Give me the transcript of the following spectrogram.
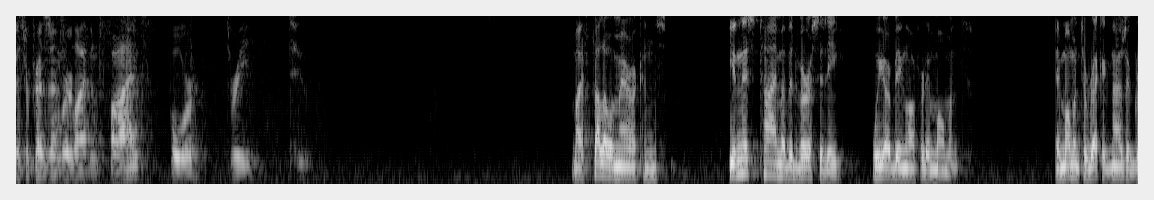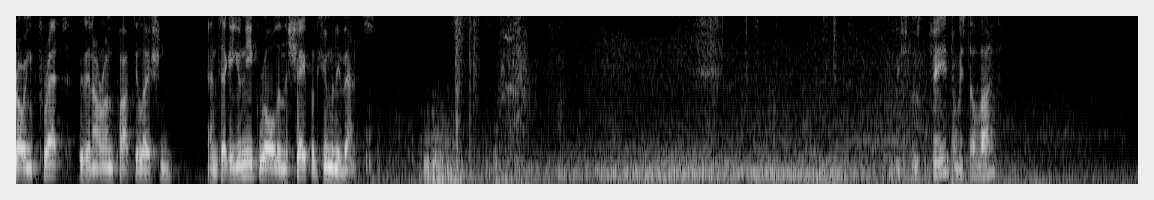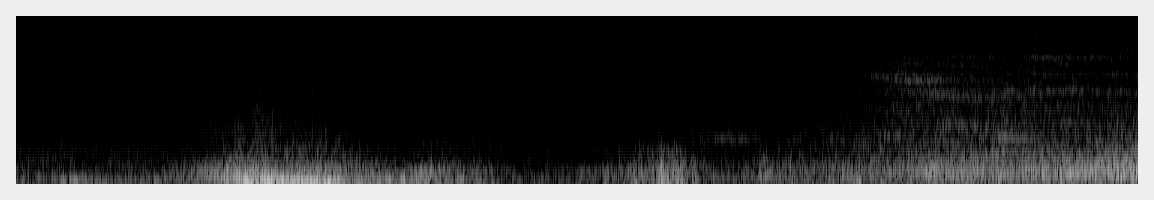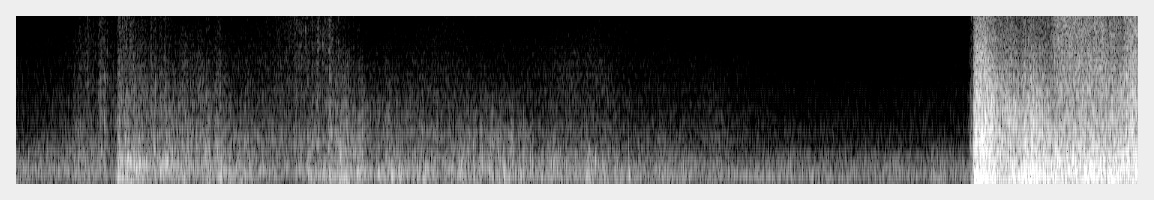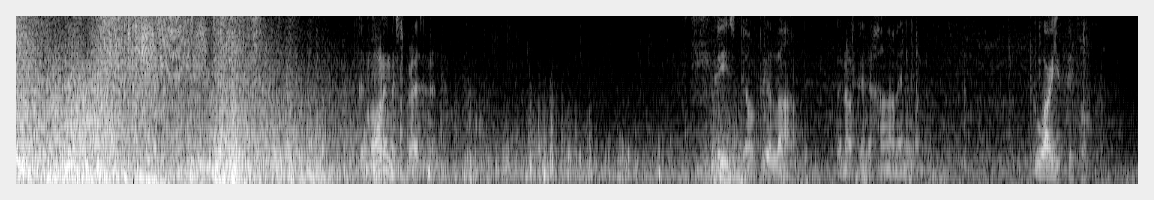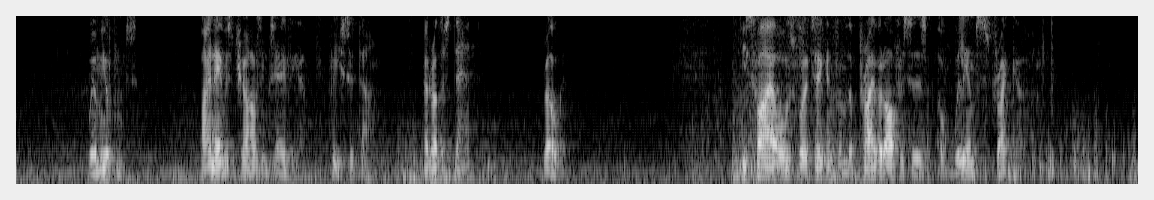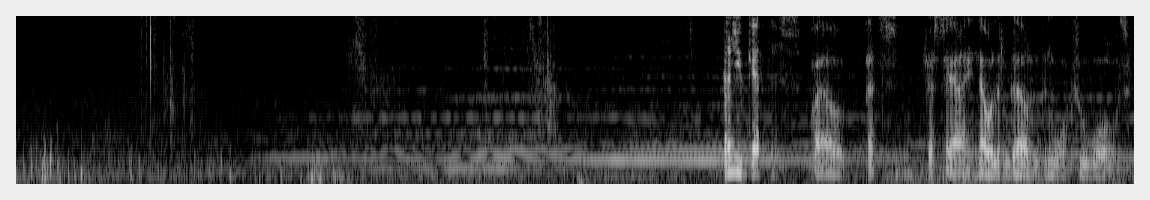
Mr. President, we're live in five, four, three, two. My fellow Americans, in this time of adversity, we are being offered a moment. A moment to recognize a growing threat within our own population and take a unique role in the shape of human events. Did we just lose the feed? Are we still live? Morning, Mr. President. Please don't be alarmed. We're not going to harm anyone. Who are you people? We're mutants. My name is Charles Xavier. Please sit down. I'd rather stand. Rogue. These files were taken from the private offices of William Stryker. How did you get this? Well, let's just say I know a little girl who can walk through walls.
